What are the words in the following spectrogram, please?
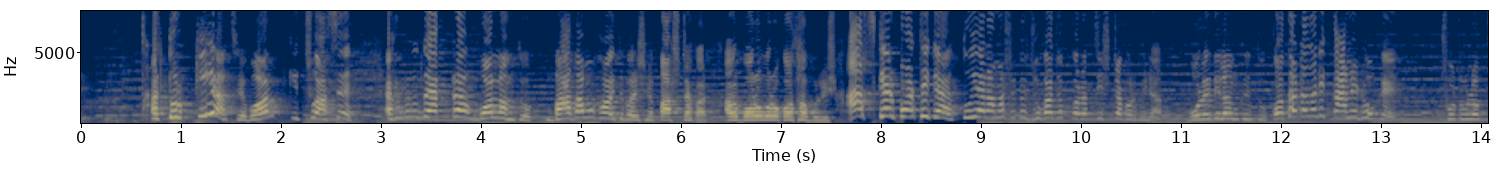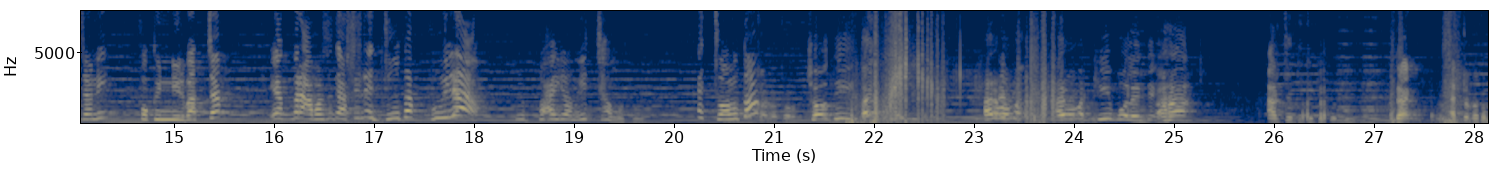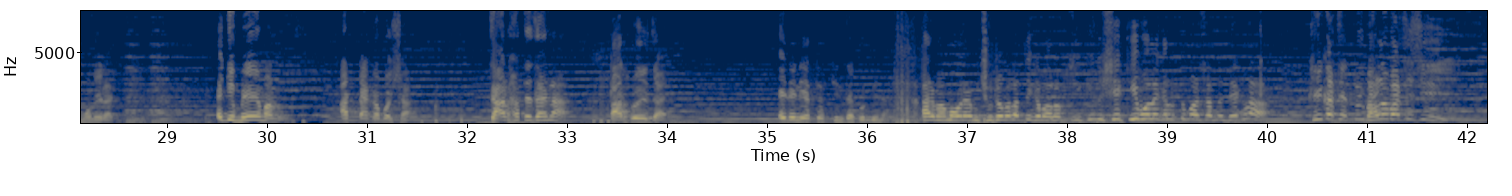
আর তোর কি আছে বল? কিছু আছে? এখন পর্যন্ত একটা বললাম তো বাদামও খাওয়াইতে পারিস না পাঁচ টাকার। আবার বড় বড় কথা বলিস। আজকের পর থেকে তুই আর আমার সাথে যোগাযোগ করার চেষ্টা করবি না। বলে দিলাম কিন্তু কথাটা জানি কানে ঢোকে। ছোট লোক জানি ফকিন্নির বাচ্চা। একবার আবার যদি আসিস না জুতা খুইলা তুই বাইরে আমি ইচ্ছা মতো। এই, চলো তো। সৌদি আরে মামা আরে মামা কি বলে দি- আহা আর চুটি চুটি করবি দেখ একটা কথা মনে রাখ। এই যে মেয়ে মানুষ আর টাকা পয়সা। যার হাতে যায় না, তার হয়ে যায়। এটা নিয়ে এত চিন্তা করবি না। আর মামা, ওরা আমি ছোটবেলা থেকে ভালোবাসি, কিন্তু সে কি বলে গেল তোমার সামনে? দেখলা? ঠিক আছে, তুই ভালোবাসিস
